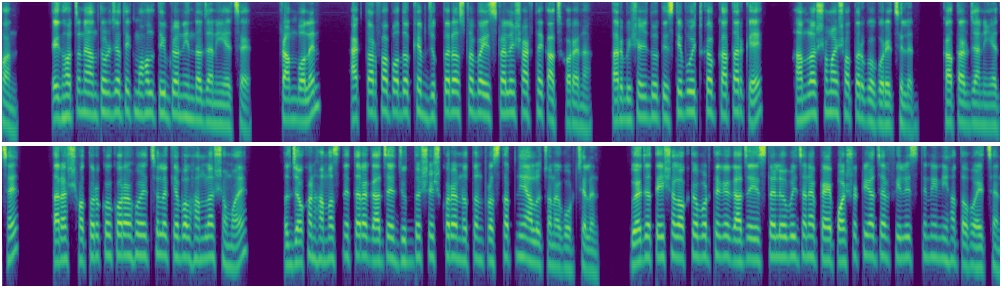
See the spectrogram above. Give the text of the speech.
হন। এই ঘটনায় আন্তর্জাতিক মহল তীব্র নিন্দা জানিয়েছে। ট্রাম্প বলেন, একতরফা পদক্ষেপ যুক্তরাষ্ট্র বা ইসরায়েলের স্বার্থে কাজ করে না। তার বিশেষ দূত স্টিভ উইটকপ কাতারকে হামলার সময় সতর্ক করেছিলেন। কাতার জানিয়েছে, তারা সতর্ক করা হয়েছিল কেবল হামলার সময়, যখন হামাস নেতারা গাজায় যুদ্ধ শেষ করার নতুন প্রস্তাব নিয়ে আলোচনা করছিলেন। দু সাল অক্টোবর থেকে গাজায় ইসরায়েলি অভিযানে প্রায় পঁয়ষট্টি হাজার ফিলিস্তিনি নিহত হয়েছেন।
